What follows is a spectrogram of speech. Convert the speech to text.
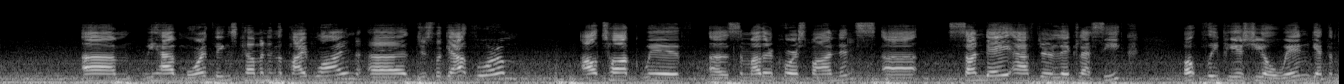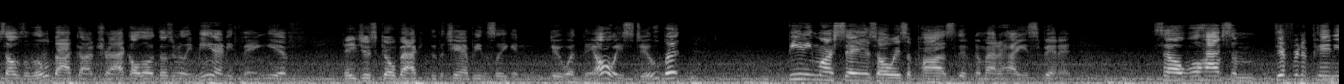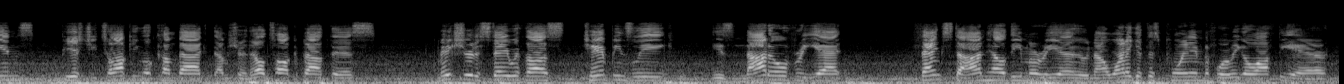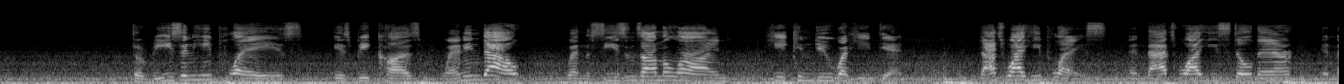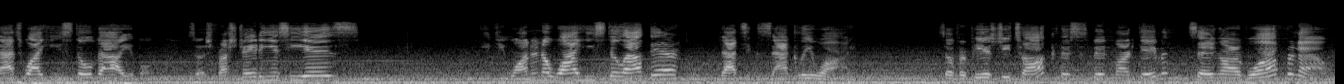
Um, we have more things coming in the pipeline. Uh, just look out for them. I'll talk with uh, some other correspondents uh, Sunday after Le Classique. Hopefully, PSG will win, get themselves a little back on track, although it doesn't really mean anything if they just go back into the Champions League and do what they always do. But beating Marseille is always a positive, no matter how you spin it. So we'll have some different opinions. PSG Talking will come back. I'm sure they'll talk about this. Make sure to stay with us. Champions League is not over yet. Thanks to Angel Di Maria, who now want to get this point in before we go off the air. The reason he plays is because when in doubt, when the season's on the line, he can do what he did. That's why he plays. And that's why he's still there. And that's why he's still valuable. So, as frustrating as he is, if you want to know why he's still out there, that's exactly why. So, for PSG Talk, this has been Mark Damon saying au revoir for now.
